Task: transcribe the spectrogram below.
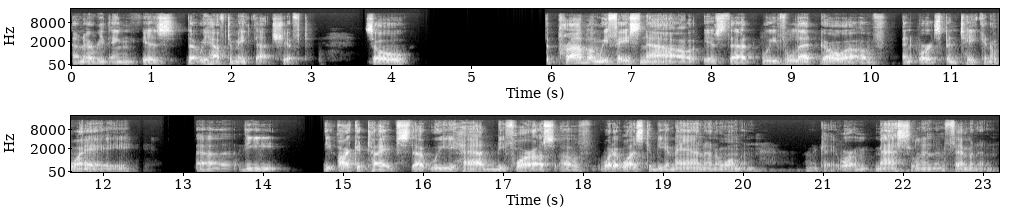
and everything is that we have to make that shift. So the problem we face now is that we've let go of, and or it's been taken away, uh, the the archetypes that we had before us of what it was to be a man and a woman, okay, or masculine and feminine.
